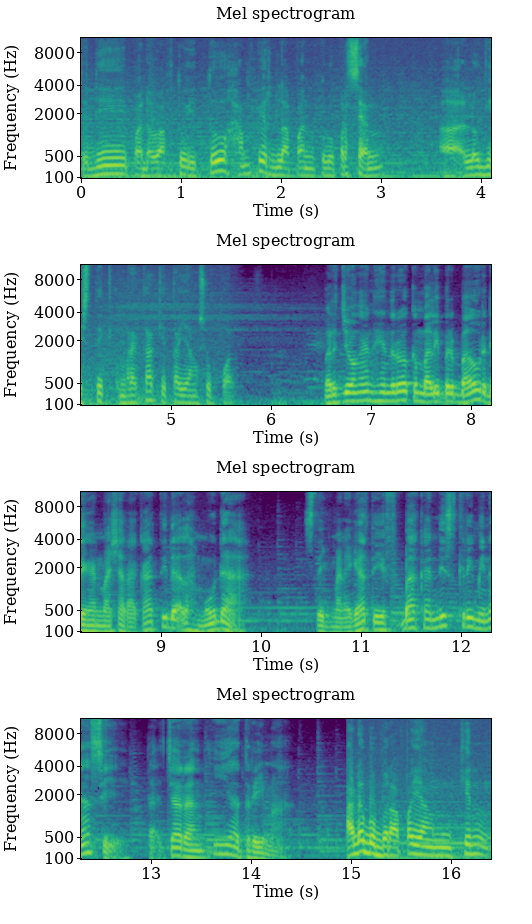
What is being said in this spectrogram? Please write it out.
Jadi pada waktu itu hampir 80 persen uh, logistik mereka kita yang support. Perjuangan Hendro kembali berbaur dengan masyarakat tidaklah mudah. Stigma negatif bahkan diskriminasi tak jarang ia terima. Ada beberapa yang mungkin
